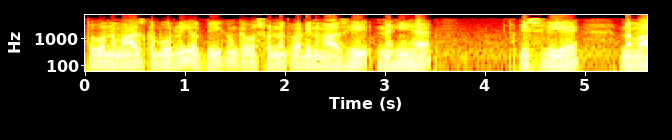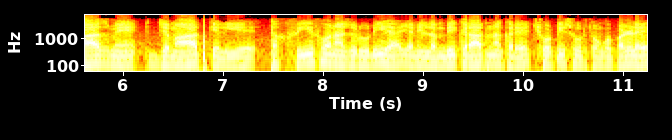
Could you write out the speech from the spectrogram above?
تو وہ نماز قبول نہیں ہوتی کیونکہ وہ سنت والی نماز ہی نہیں ہے۔ اس لیے نماز میں جماعت کے لیے تخفیف ہونا ضروری ہے یعنی لمبی کرات نہ کرے، چھوٹی صورتوں کو پڑھ لے۔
